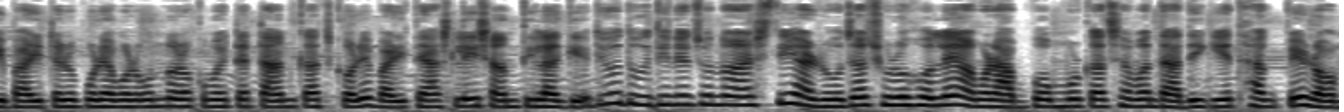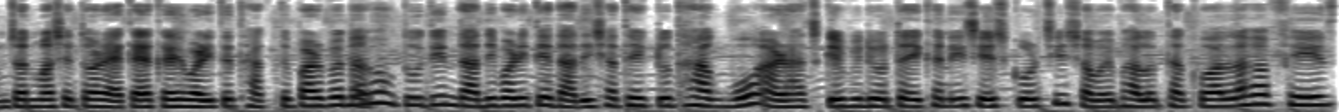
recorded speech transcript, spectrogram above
এই বাড়িটার উপরে আমার অন্যরকম একটা টান কাজ করে, বাড়িতে আসলেই শান্তি লাগে। যদিও দুই দিনের জন্য আসছি, আর রোজা শুরু হলে আমার আব্বু আম্মুর কাছে আমার দাদি গিয়ে থাকবে। রমজান মাসে তো আর একা একা এই বাড়িতে থাকতে পারবে না। হোক দুই দিন দাদি বাড়িতে দাদির সাথে একটু থাকব। আর আজকের ভিডিওটা এখানেই শেষ করছি। সবাই ভালো থাকো। আল্লাহ হাফেজ।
